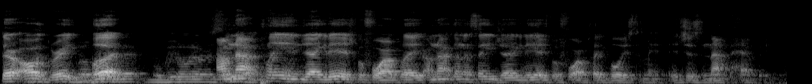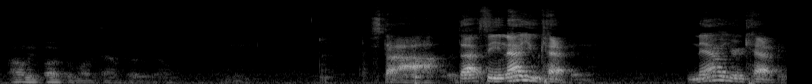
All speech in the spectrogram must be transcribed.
They're all great, we but but we don't ever. Say I'm not that. playing Jagged Edge before I play. I'm not gonna say Jagged Edge before I play Boyz II Men. It's just not happening. I only fuck with Motown Philly though. Stop. That see now you capping. Now you're capping.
